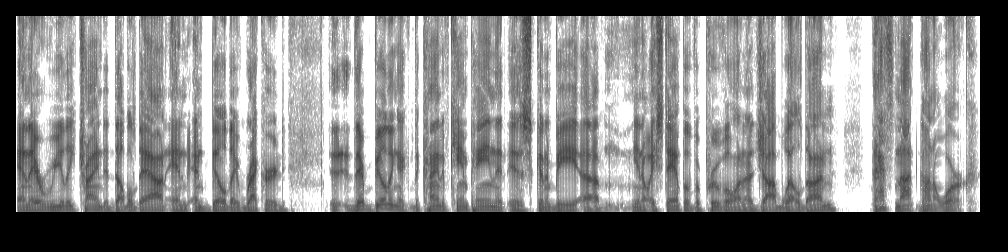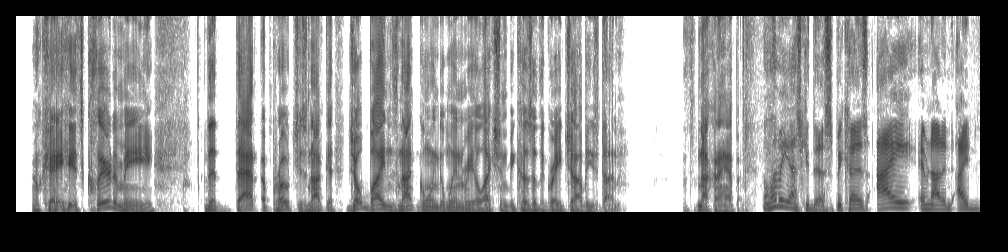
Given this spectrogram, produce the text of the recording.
And they're really trying to double down and, and build a record. They're building a, the kind of campaign that is going to be, um, you know, a stamp of approval on a job well done. That's not going to work. Okay, it's clear to me that that approach is not good. Joe Biden's not going to win re-election because of the great job he's done. It's not going to happen. Let me ask you this because I am not I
